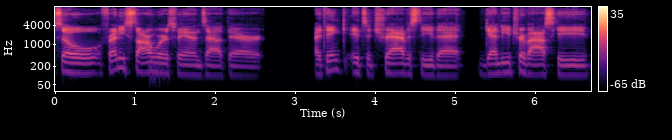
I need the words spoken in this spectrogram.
so for any Star Wars fans out there, I think it's a travesty that Genndy Tartakovsky,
